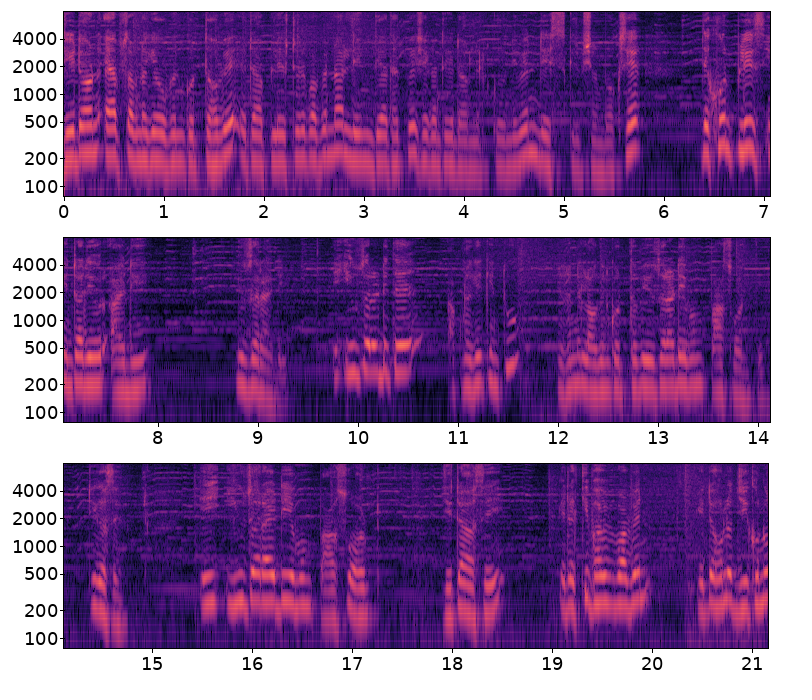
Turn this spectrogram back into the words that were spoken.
রিড অন অ্যাপস আপনাকে ওপেন করতে হবে, এটা প্লে স্টোরে পাবেন না লিঙ্ক দেওয়া থাকবে, সেখান থেকে ডাউনলোড করে নেবেন ডিসক্রিপশন বক্সে দেখুন please enter your ID user ID এই ইউজার আইডিতে আপনাকে কিন্তু এখানে লগ করতে হবে ইউজার আইডি এবং পাসওয়ার্ড দিয়ে, ঠিক আছে? এই ইউজার আইডি এবং পাসওয়ার্ড যেটা আছে, এটা কীভাবে পাবেন? এটা হলো যে কোনো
